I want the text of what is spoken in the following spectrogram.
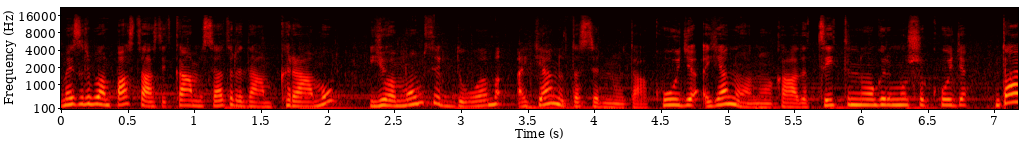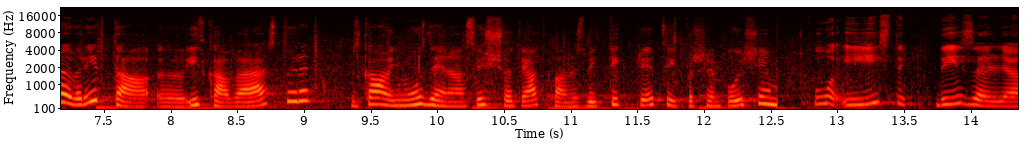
mēs gribam pastāstīt, kā mēs atradām kramu, jo mums ir doma, ja nu tas ir no tā kuģa, ja no, no kāda cita nogrimuša kuģa. Un tā jau ir tā it kā vēsture, bet kā viņi mūsdienās visu šo atklājumu. Es biju tik priecīgs par šiem puišiem. Ko īsti dīzeļa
